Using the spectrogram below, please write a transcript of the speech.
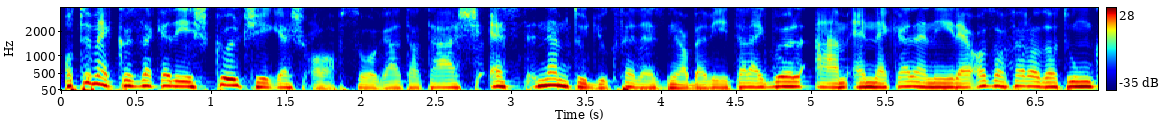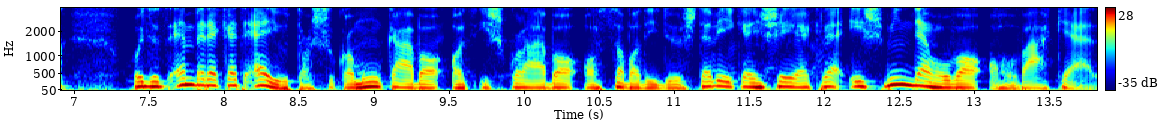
A tömegközlekedés költséges alapszolgáltatás, ezt nem tudjuk fedezni a bevételekből, ám ennek ellenére az a feladatunk, hogy az embereket eljutassuk a munkába, az iskolába, a szabadidős tevékenységekre és mindenhova, ahová kell.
